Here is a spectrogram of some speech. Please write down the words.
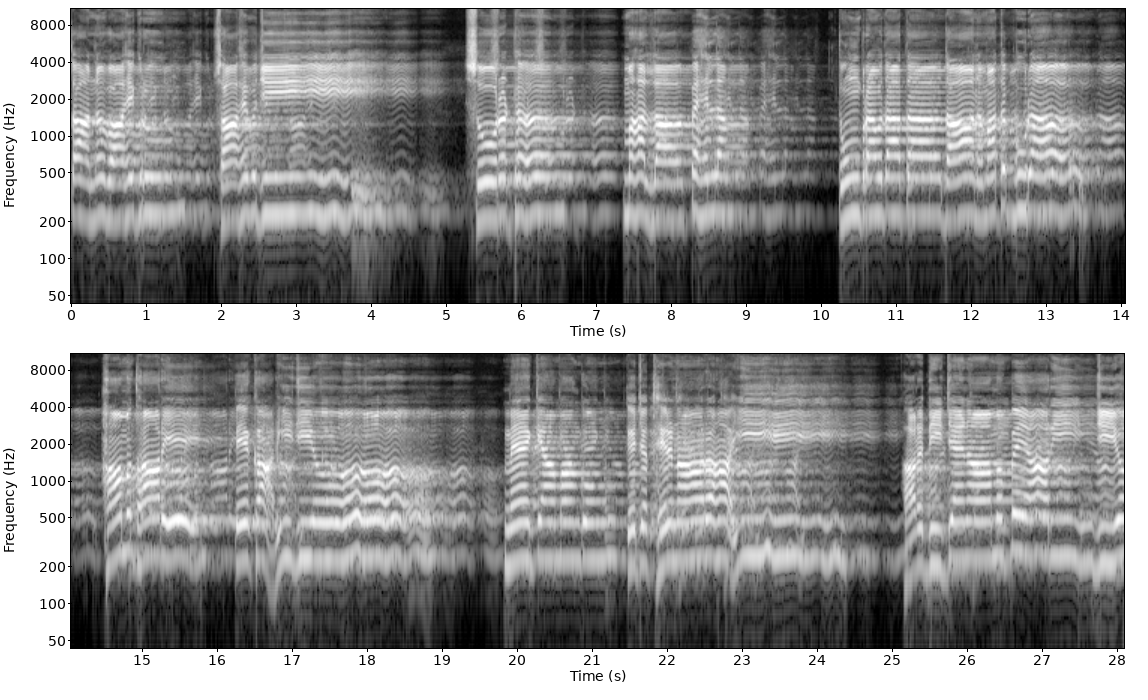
ਧੰਨ ਵਾਹਿਗੁਰੂ ਸਾਹਿਬ ਜੀ। ਸੋਰਠ ਮਹੱਲਾ ਪਹਿਲਾ। ਤੂੰ ਪ੍ਰਭ ਦਾਤਾ ਦਾਨ ਮਤ ਪੂਰਾ। ਹਮ ਧਾਰੇ ਭੇਖਾਰੀ ਜਿਉ। ਮੈਂ ਕਿਆ ਮੰਗੂ ਕਿ ਜਥਿਰ ਨਾ ਰਹਾਈ। ਹਰ ਦੀਜੈ ਨਾਮ ਪਿਆਰੀ ਜਿਉ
